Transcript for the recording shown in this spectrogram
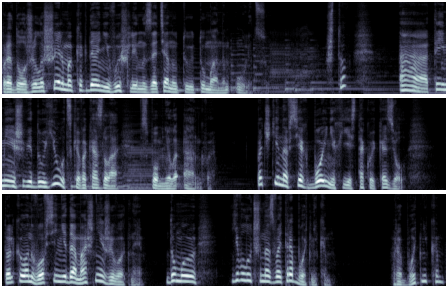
продолжила Шельма, когда они вышли на затянутую туманом улицу. «Что? А, ты имеешь в виду ютского козла», — вспомнила Ангва. «Почти на всех бойнях есть такой козел. Только он вовсе не домашнее животное. Думаю, его лучше назвать работником». «Работником?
